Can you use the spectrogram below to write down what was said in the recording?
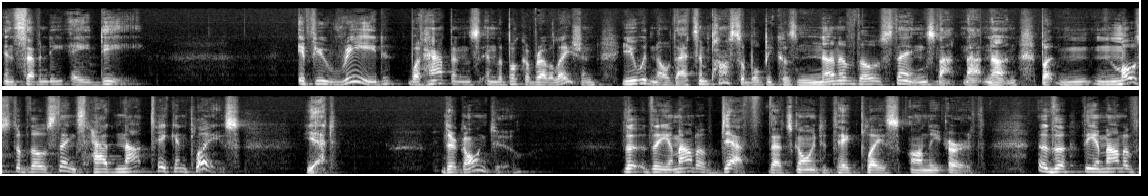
in 70 AD. If you read what happens in the book of Revelation, you would know that's impossible because none of those things, not, not none, but m- most of those things had not taken place yet. They're going to. The, the amount of death that's going to take place on the earth the, the amount of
